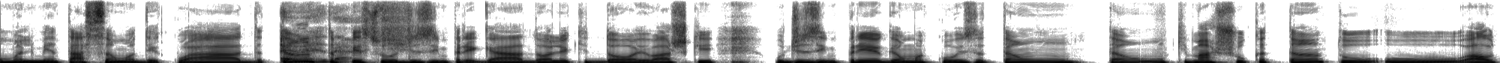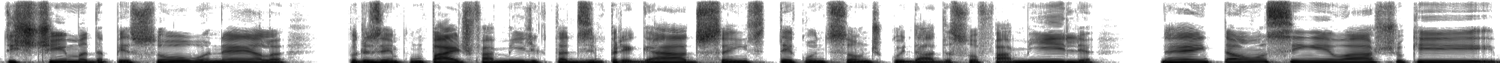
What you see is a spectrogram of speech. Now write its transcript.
uma alimentação adequada, tanta verdade. pessoa desempregada. Olha que dó. Eu acho que o desemprego é uma coisa tão, tão que machuca tanto o, a autoestima da pessoa, né? Ela, por exemplo, um pai de família que está desempregado, sem ter condição de cuidar da sua família, né? Então, assim, eu acho que,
